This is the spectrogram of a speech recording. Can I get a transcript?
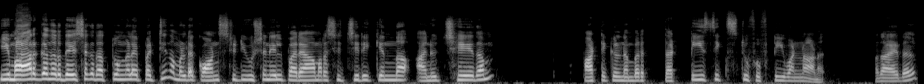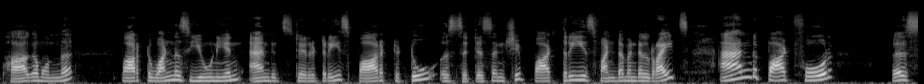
ഈ മാർഗനിർദ്ദേശക തത്വങ്ങളെപ്പറ്റി നമ്മളുടെ കോൺസ്റ്റിറ്റ്യൂഷനിൽ പരാമർശിച്ചിരിക്കുന്ന അനുച്ഛേദം article number thirty six to fifty one ആണ്. അതായത് ഭാഗം ഒന്ന് part one is union and its territories part two is citizenship part three is fundamental rights and part four is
